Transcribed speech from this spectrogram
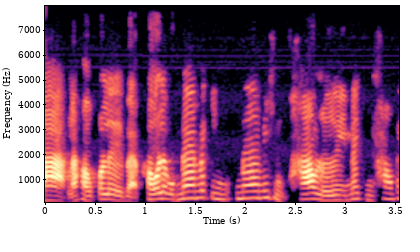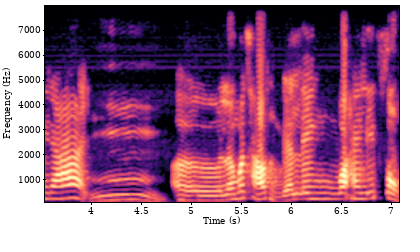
มาก แล้วเขาก็เลยแบบเขาเลยบอกแม่ไม่กินแม่ไม่หิวข้าวเลยแม่กินข้าวไม่ได้ อืมเออ แล้วเมื่อเช้าถึงได้เร่งว่าให้รีบส่ง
